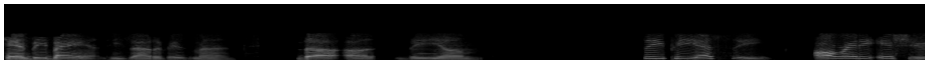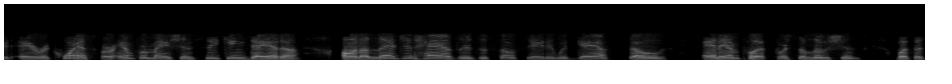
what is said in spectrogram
can be banned. He's out of his mind. The uh, the um, CPSC already issued a request for information seeking data on alleged hazards associated with gas stoves and input for solutions, but the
